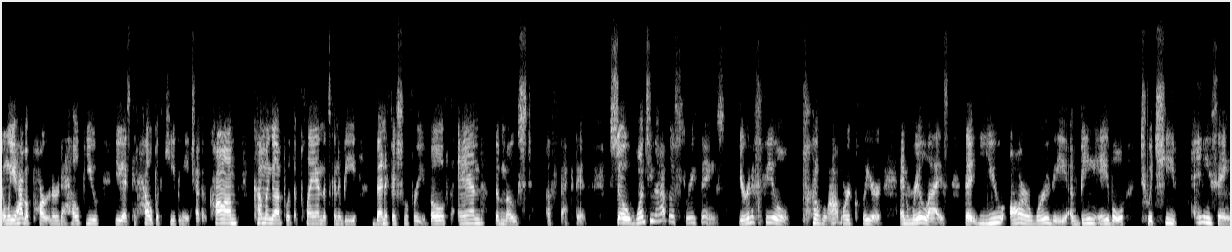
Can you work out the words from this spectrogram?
And when you have a partner to help you, you guys can help with keeping each other calm, coming up with a plan that's going to be beneficial for you both and the most effective. So once you have those three things, you're going to feel a lot more clear and realize that you are worthy of being able to achieve anything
